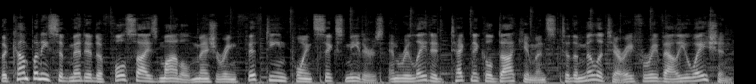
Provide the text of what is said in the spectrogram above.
The company submitted a full-size model measuring 15.6 meters and related technical documents to the military for evaluation.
